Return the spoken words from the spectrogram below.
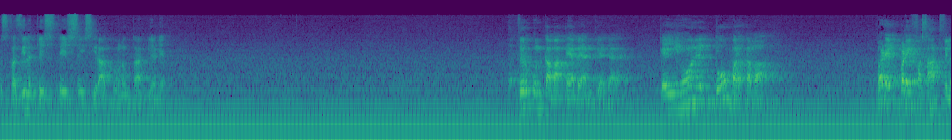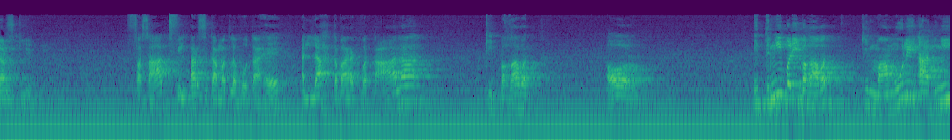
उस फजीलत के स्टेज से इसी रात को उन्हें उतार दिया गया। फिर उनका वाकया बयान किया जा रहा है कि इन्होंने दो मरतबा बड़े बड़े फसाद फिल अर्ज़ किए। फसाद फिल अर्ज़ का मतलब होता है अल्लाह तबारक व ताला की बगावत और इतनी बड़ी बगावत कि मामूली आदमी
